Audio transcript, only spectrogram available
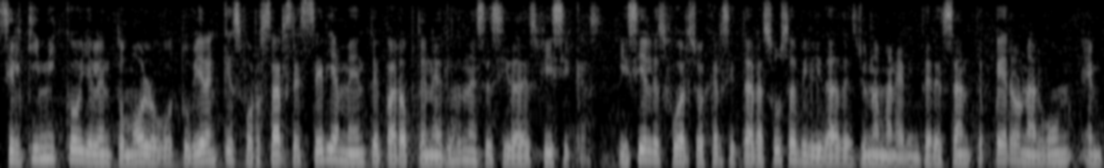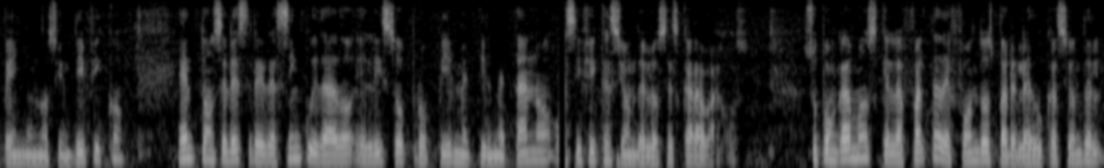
Si el químico y el entomólogo tuvieran que esforzarse seriamente para obtener las necesidades físicas, y si el esfuerzo ejercitara sus habilidades de una manera interesante pero en algún empeño no científico, entonces les traería sin cuidado el isopropilmetilmetano o clasificación de los escarabajos. Supongamos que la falta de fondos para la educación del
